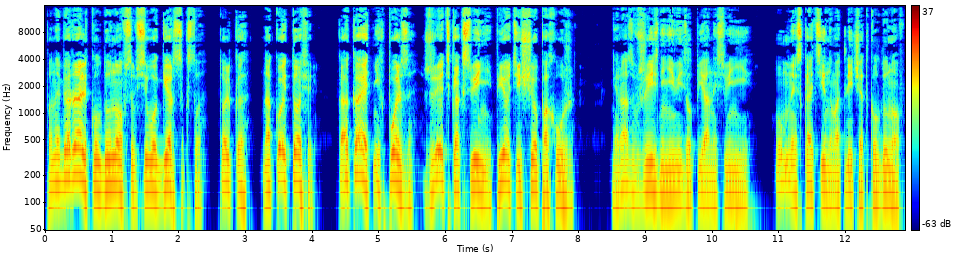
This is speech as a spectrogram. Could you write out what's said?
«Понабирали колдунов со всего герцогства, только на кой тофель?» Какая от них польза? Жрете как свиньи, пьете еще похуже. Ни разу в жизни не видел пьяной свиньи. Умная скотина, в отличие от колдунов.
